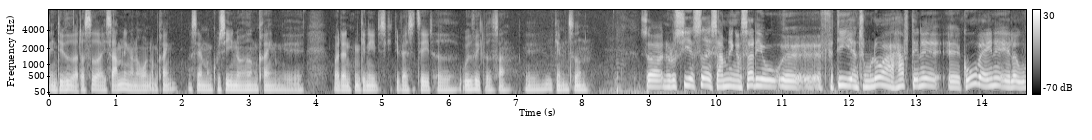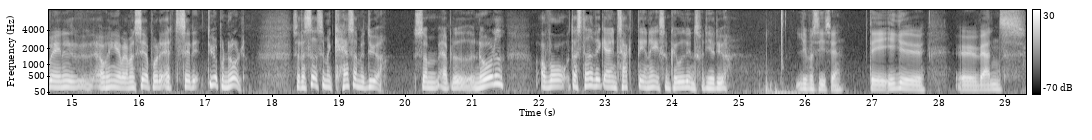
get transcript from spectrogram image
individer, der sidder i samlingerne rundt omkring, og se om man kunne sige noget omkring, øh, hvordan den genetiske diversitet havde udviklet sig øh, igennem tiden. Så når du siger, at sidder i samlingerne, så er det jo øh, fordi entomologer har haft denne øh, gode vane, eller uvane, afhængig af hvordan man ser på det, at sætte dyr på nål. Så der sidder simpelthen kasser med dyr, som er blevet nålet, og hvor der stadigvæk er intakt DNA, som kan udvindes fra de her dyr. Lige præcis, ja. Det er ikke øh, verdens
